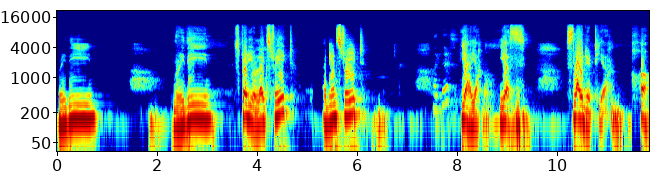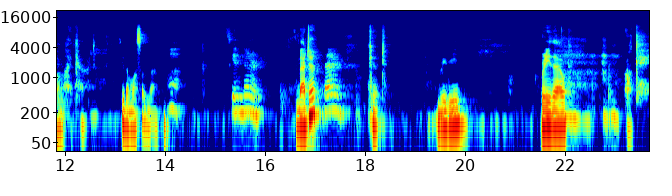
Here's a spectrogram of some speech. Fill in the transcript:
Breathe in. Breathe in. Spread your legs straight. Again straight. Like this? Yeah, yeah. Yes. Slide it, here. Oh my god. See the muscle, man. It's getting better. Better? Better. Good. Breathe in. Breathe out. Okay.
